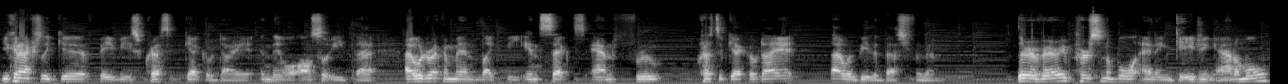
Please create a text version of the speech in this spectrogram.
you can actually give babies crested gecko diet and they will also eat that. I would recommend like the insects and fruit crested gecko diet. That would be the best for them. They're a very personable and engaging animal.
